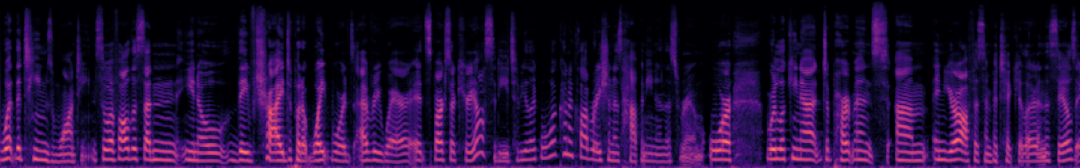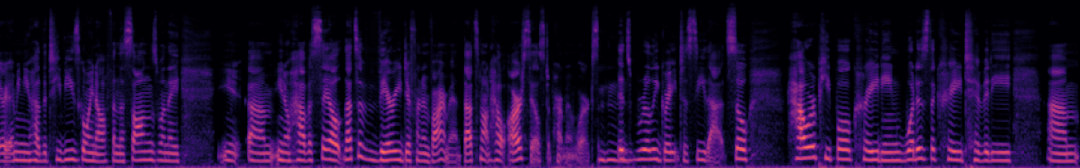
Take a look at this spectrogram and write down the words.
what the team's wanting. So if all of a sudden, you know, they've tried to put up whiteboards everywhere, it sparks our curiosity to be like, well, what kind of collaboration is happening in this room? Or we're looking at departments um, in your office in particular, in the sales area. I mean, you had the TVs going off and the songs when they, um, you know, have a sale. That's a very different environment. That's not how our sales department works. Mm-hmm. It's really great to see that. So, how are people creating? What is the creativity? Um,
